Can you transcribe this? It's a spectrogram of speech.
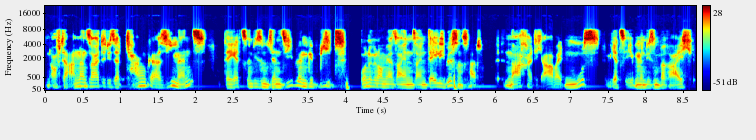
Und auf der anderen Seite dieser Tanker Siemens, der jetzt in diesem sensiblen Gebiet, im Grunde genommen ja sein, sein Daily Business hat, nachhaltig arbeiten muss, jetzt eben in diesem Bereich,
